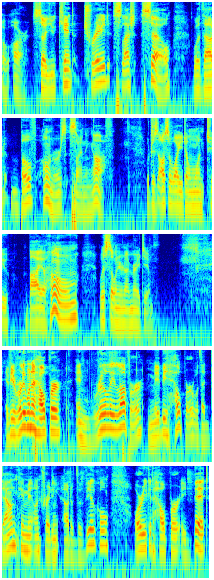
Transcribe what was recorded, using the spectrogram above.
OR. So you can't trade slash sell without both owners signing off. Which is also why you don't want to buy a home with someone you're not married to. If you really want to help her and really love her, maybe help her with a down payment on trading out of the vehicle, or you could help her a bit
